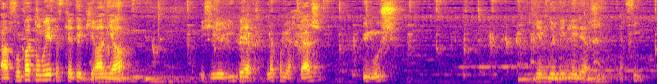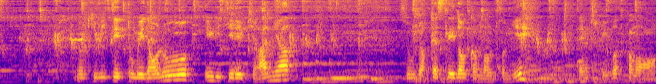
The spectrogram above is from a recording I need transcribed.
Alors, faut pas tomber parce qu'il y a des piranhas. Je libère la première cage, une mouche, qui vient me donner de l'énergie, merci. Donc éviter de tomber dans l'eau, éviter les piranhas. Sinon je leur casse les dents comme dans le premier. Je vais voir comment...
